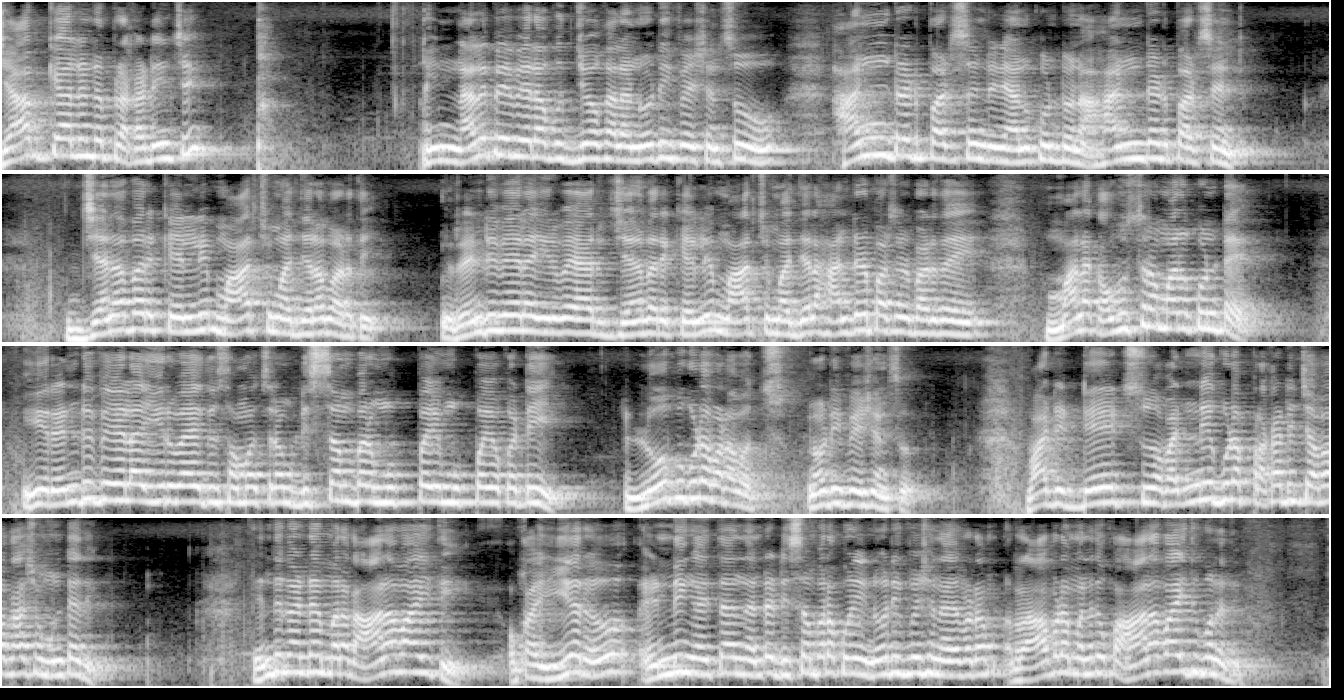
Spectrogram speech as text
జాబ్ క్యాలెండర్ ప్రకటించి ఈ నలభై వేల ఉద్యోగాల నోటిఫికేషన్స్ హండ్రెడ్ పర్సెంట్ నేను అనుకుంటున్నా. హండ్రెడ్ పర్సెంట్ జనవరికి వెళ్ళి మార్చి మధ్యలో పడతాయి. రెండు వేల ఇరవై ఆరు జనవరికి వెళ్ళి మార్చి మధ్యలో హండ్రెడ్ పర్సెంట్ పడతాయి. మనకు అవసరం అనుకుంటే ఈ రెండు వేల ఇరవై ఐదు సంవత్సరం డిసెంబర్ ముప్పై ముప్పై ఒకటి లోపు కూడా పడవచ్చు నోటిఫికేషన్స్. వాటి డేట్స్ అవన్నీ కూడా ప్రకటించే అవకాశం ఉంటుంది. ఎందుకంటే మనకు ఆనవాయితీ ఒక ఇయర్ ఎండింగ్ అవుతుందంటే డిసెంబర్ కొన్ని నోటిఫికేషన్ ఇవ్వడం రావడం అనేది ఒక ఆనవాయితీ ఉన్నది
